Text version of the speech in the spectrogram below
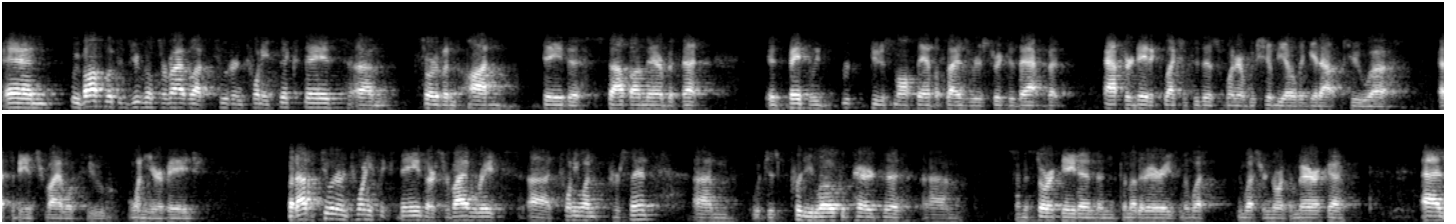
And we've also looked at juvenile survival to 226 days. Um, sort of an odd day to stop on there, but that is basically due to small sample size, we restricted that. But after data collection through this winter, we should be able to get out to uh, estimated survival to one year of age. Out to 226 days, our survival rate's uh, 21%, um, which is pretty low compared to um, some historic data and then some other areas in the west in Western North America. As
